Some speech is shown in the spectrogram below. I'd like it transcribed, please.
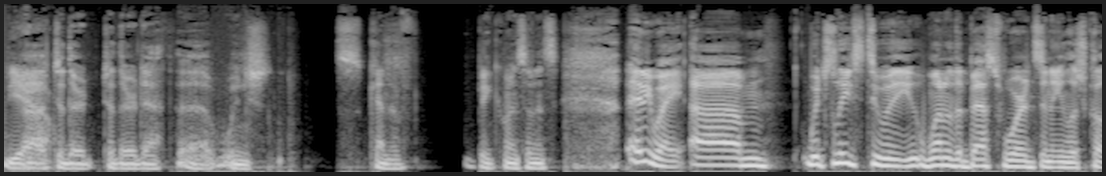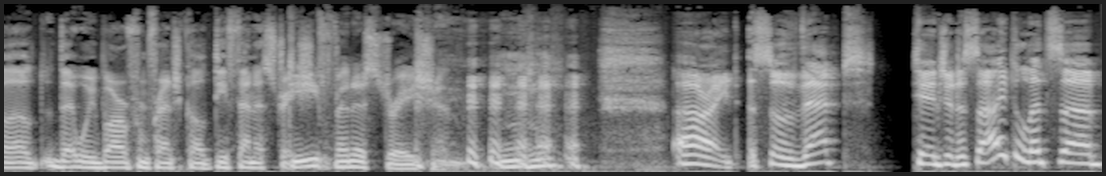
uh, to their to their death, uh, which is kind of big coincidence. Anyway, um, which leads to a, one of the best words in English called that we borrow from French called defenestration. Defenestration. All right, so that tangent aside, let's uh,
